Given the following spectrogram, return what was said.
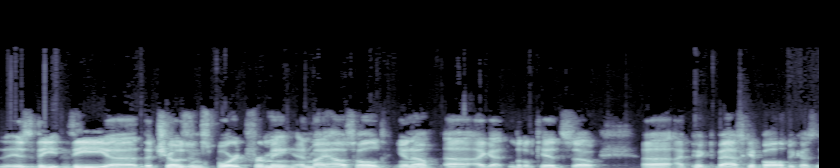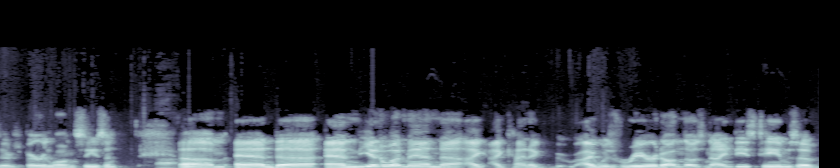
is the the uh, the chosen sport for me and my household. You know, uh, I got little kids, so uh, I picked basketball because there's very long season. Ah. Um, and uh, and you know what, man, uh, I I kind of I was reared on those '90s teams of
